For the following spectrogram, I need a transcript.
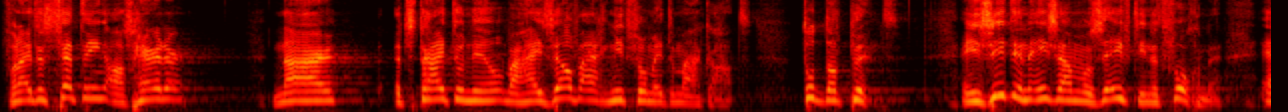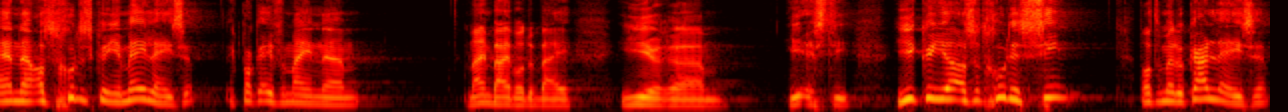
vanuit een setting als herder naar het strijdtoneel waar hij zelf eigenlijk niet veel mee te maken had. Tot dat punt. En je ziet in 1 Samuel 17 het volgende. En uh, als het goed is kun je meelezen. Ik pak even mijn, uh, mijn Bijbel erbij. Hier, uh, hier is die. Hier kun je als het goed is zien wat we met elkaar lezen.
